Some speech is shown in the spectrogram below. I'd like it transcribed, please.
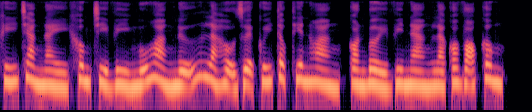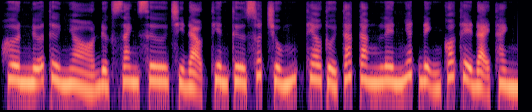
Khí chàng này không chỉ vì ngũ hoàng nữ là hậu duệ quý tộc thiên hoàng, còn bởi vì nàng là có võ công, hơn nữa từ nhỏ được danh sư chỉ đạo thiên tư xuất chúng, theo tuổi tác tăng lên nhất định có thể đại thành,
